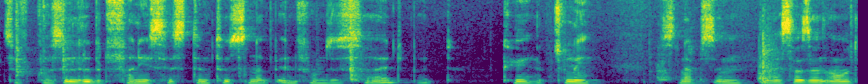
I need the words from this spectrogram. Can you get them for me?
It's of course a little bit funny system to snap in from the side, but Okay, actually snaps in nicer than out.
